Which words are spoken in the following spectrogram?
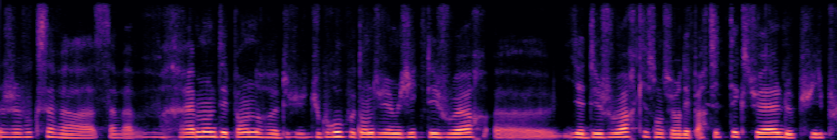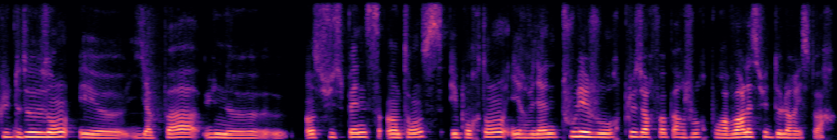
J'avoue que ça va ça va vraiment dépendre du groupe, autant du MJ que des joueurs. Euh, il y a des joueurs qui sont sur des parties textuelles depuis plus de deux ans et euh, il n'y a pas euh, un suspense intense et pourtant ils reviennent tous les jours, plusieurs fois par jour pour avoir la suite de leur histoire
